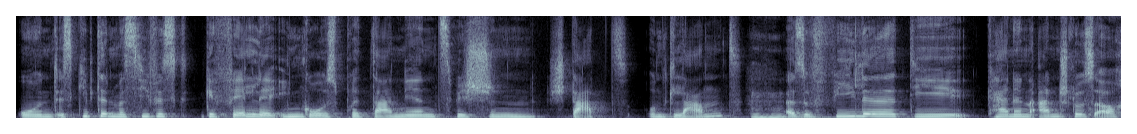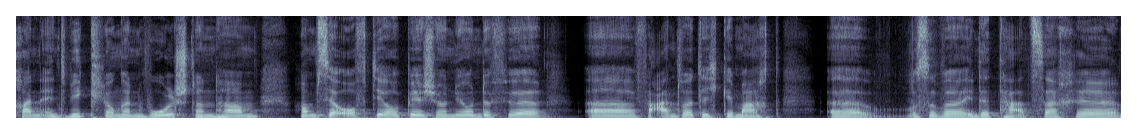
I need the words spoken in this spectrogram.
Und es gibt ein massives Gefälle in Großbritannien zwischen Stadt und Land. Mhm. Also viele, die keinen Anschluss auch an Entwicklung, an Wohlstand haben, haben sehr oft die Europäische Union dafür äh, verantwortlich gemacht, was aber in der Tatsache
